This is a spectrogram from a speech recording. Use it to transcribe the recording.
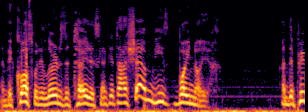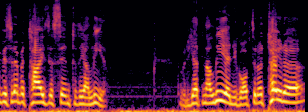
and because when he learns the Torah is connected to Hashem, he's Boy Noach. And the previous Rebbe ties this into the Aliyah. When you get an Aliyah and you go up to the Torah,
